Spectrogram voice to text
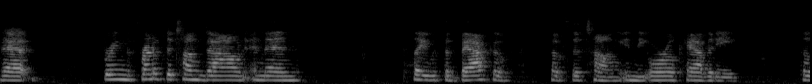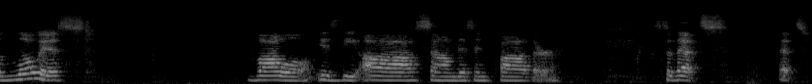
that bring the front of the tongue down and then play with the back of, of the tongue in the oral cavity. The lowest vowel is the ah sound as in father. So that's that's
